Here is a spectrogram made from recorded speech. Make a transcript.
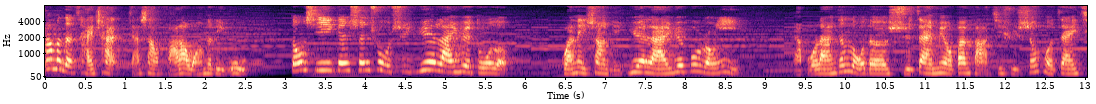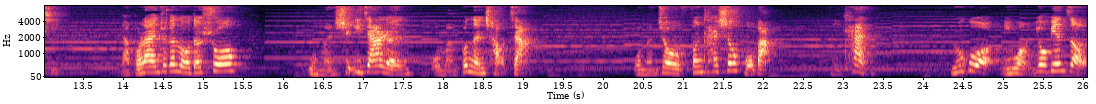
他们的财产加上法老王的礼物，东西跟牲畜是越来越多了，管理上也越来越不容易。亚伯兰跟罗德实在没有办法继续生活在一起。亚伯兰就跟罗德说：“我们是一家人，我们不能吵架，我们就分开生活吧。你看，如果你往右边走，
